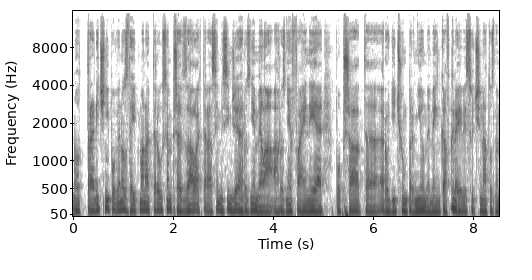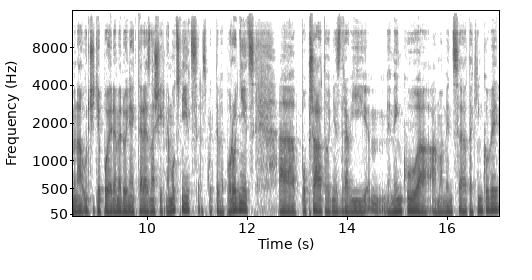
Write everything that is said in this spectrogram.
No, tradiční povinnost hejtmana, kterou jsem převzal a která si myslím, že je hrozně milá a hrozně fajn, je popřát eh, rodičům prvního miminka v kraji hmm. Vysočina. To znamená, určitě pojedeme do některé z našich nemocnic, respektive porodnic, eh, popřát hodně zdraví mm, miminku a, a mamince a tatínkovi.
